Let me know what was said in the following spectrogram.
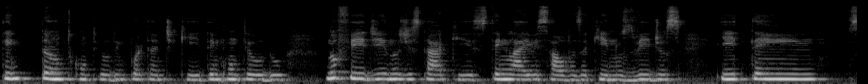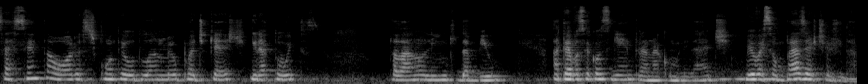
Tem tanto conteúdo importante aqui. Tem conteúdo no feed, nos destaques, tem lives salvas aqui nos vídeos e tem 60 horas de conteúdo lá no meu podcast, gratuitos. Tá lá no link da bio. Até você conseguir entrar na comunidade. Meu, vai ser um prazer te ajudar.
